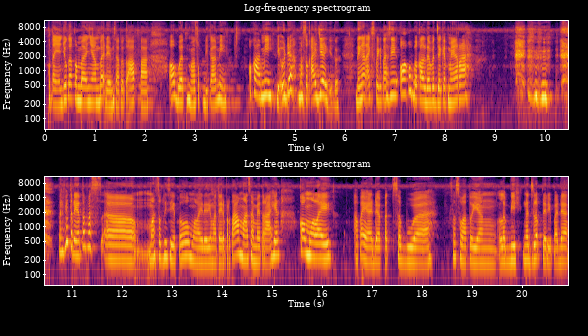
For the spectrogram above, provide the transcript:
aku tanya juga ke mbaknya mbak DM 1 itu apa? Oh buat masuk di kami. Oh kami? Ya udah masuk aja gitu. Dengan ekspektasi oh aku bakal dapat jaket merah. Tapi ternyata pas uh, masuk di situ mulai dari materi pertama sampai terakhir kok mulai apa ya dapat sebuah sesuatu yang lebih ngejelep daripada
